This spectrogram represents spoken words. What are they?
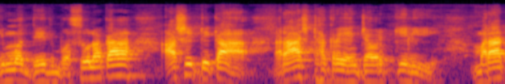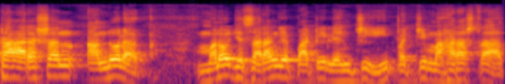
किंमत देत बसू नका अशी टीका राज ठाकरे यांच्यावर केली. मराठा आरक्षण आंदोलक मनोज सारंगे पाटील यांची पश्चिम महाराष्ट्रात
